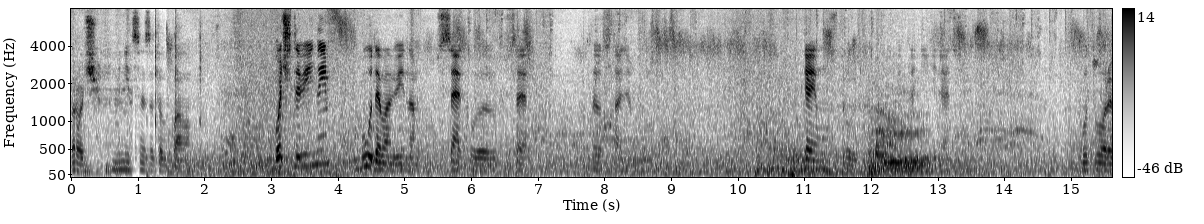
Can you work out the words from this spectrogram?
Коротше, мені це задовбало. Хочете війни? Буде вам війна. Все, все. Це останнє. Я йому устрою. Потвори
